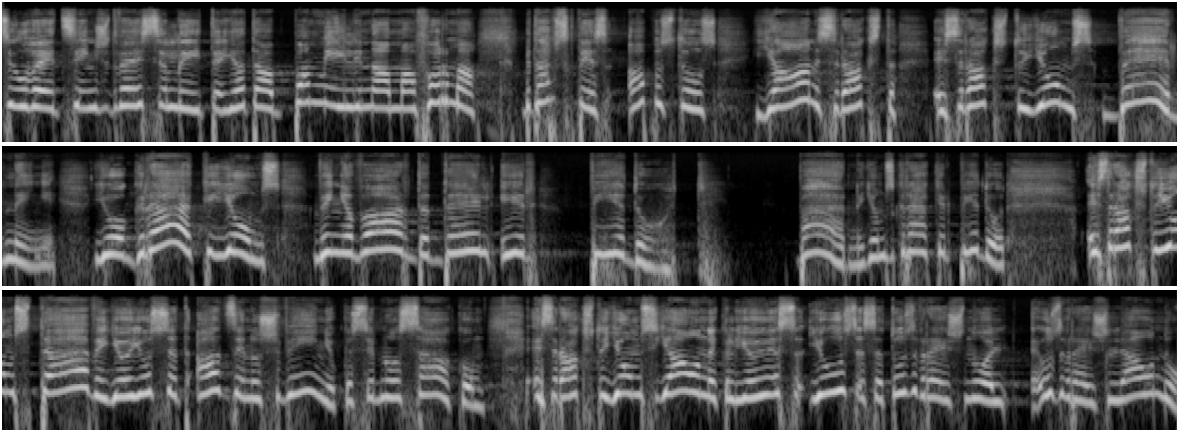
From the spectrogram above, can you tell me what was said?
cilvēciņš, dvēselīte, ja tā pamīļināmā formā. Bet apskaties, apustulis Jānis raksta, es rakstu jums, bērniņi, jo grēki jums viņa vārda dēļ ir piedoti. Bērni, jums grēki ir piedoti. Es rakstu jums, tēvi, jo jūs esat atzinuši viņu, kas ir no sākuma. Es rakstu jums, jaunekļi, jo jūs, jūs esat uzvarējuši, no, uzvarējuši ļauno.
